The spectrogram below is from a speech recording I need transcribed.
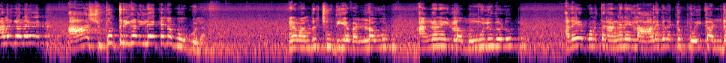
ആളുകൾ ആശുപത്രികളിലേക്ക് തന്നെ പോകൂല. ഇങ്ങനെ മന്ത്രിച്ചൂതിയ വെള്ളവും അങ്ങനെയുള്ള നൂലുകളും അതേപോലെ തന്നെ അങ്ങനെയുള്ള ആളുകളൊക്കെ പോയി കണ്ട്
